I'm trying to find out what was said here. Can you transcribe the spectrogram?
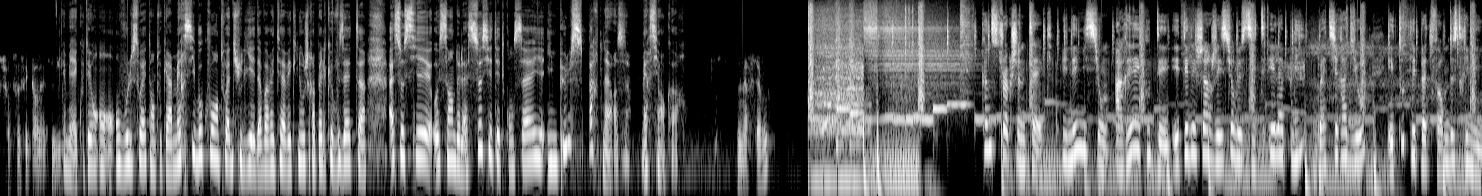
sur ce secteur d'activité. Eh bien, écoutez, on, on, vous le souhaite en tout cas. Merci beaucoup Antoine Tullier d'avoir été avec nous. Je rappelle que vous êtes associé au sein de la société de conseil Impulse Partners. Merci encore. Merci à vous. Construction Tech, une émission à réécouter et télécharger sur le site et l'appli Bâti Radio et toutes les plateformes de streaming.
